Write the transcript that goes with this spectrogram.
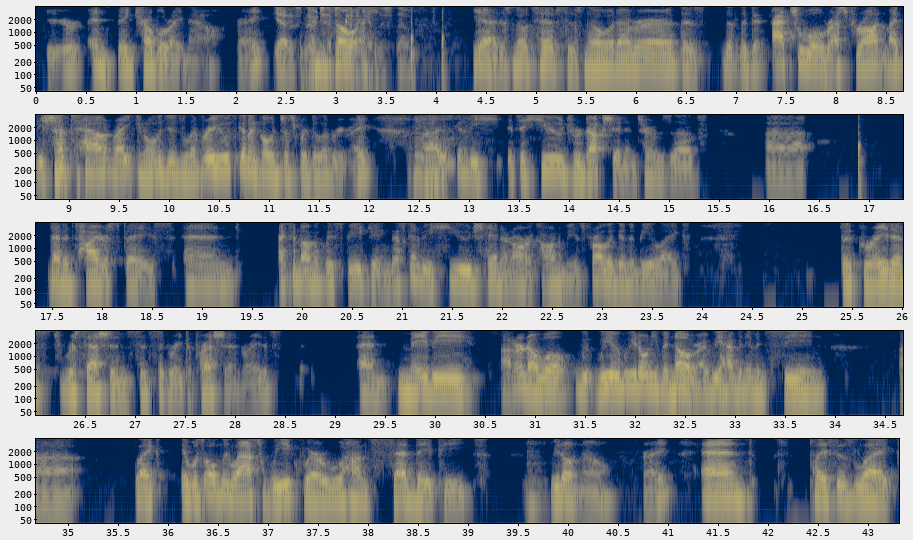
you're in big trouble right now right yeah, there's no and tips so- coming in. There's no. yeah, there's no tips, there's no whatever. There's the, the, the actual restaurant might be shut down, right? You can only do delivery. Who's gonna go just for delivery, right? Uh, Mhm. it's gonna be it's a huge reduction in terms of uh, that entire space and economically speaking, that's gonna be a huge hit on our economy. It's probably gonna be like the greatest recession since the Great Depression, right? It's and maybe I don't know. Well, we we, we don't even know, right? We haven't even seen uh, like it was only last week where Wuhan said they peaked. Mhm. We don't know, right? And places like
